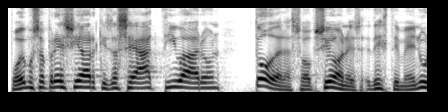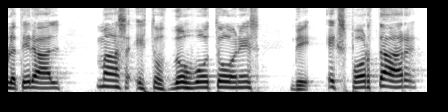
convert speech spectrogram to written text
Podemos apreciar que ya se activaron todas las opciones de este menú lateral más estos dos botones de exportar,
